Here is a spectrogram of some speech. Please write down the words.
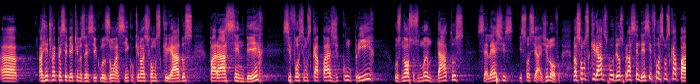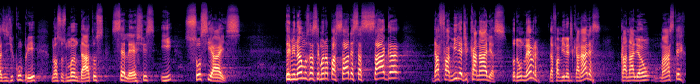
ah, a gente vai perceber aqui nos versículos 1 a 5 que nós fomos criados para ascender se fôssemos capazes de cumprir os nossos mandatos celestes e sociais. De novo, nós fomos criados por Deus para ascender se fôssemos capazes de cumprir nossos mandatos celestes e sociais. Terminamos na semana passada essa saga da família de canalhas. Todo mundo lembra da família de canalhas? Canalhão master,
